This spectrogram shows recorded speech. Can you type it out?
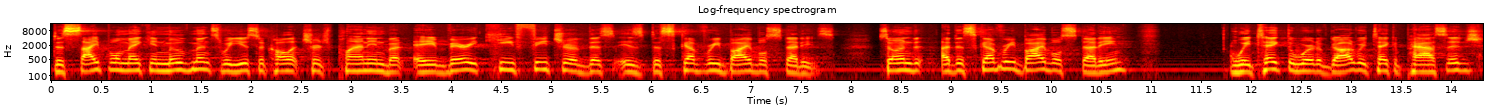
disciple making movements. We used to call it church planting, but a very key feature of this is discovery Bible studies. So, in a discovery Bible study, we take the Word of God, we take a passage,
